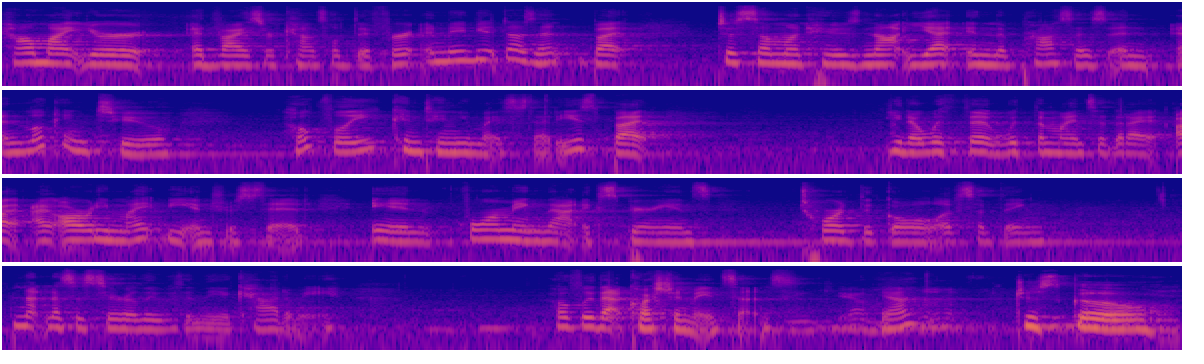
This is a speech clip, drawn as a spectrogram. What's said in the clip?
how might your advice or counsel differ? And maybe it doesn't, but to someone who's not yet in the process and, and looking to hopefully continue my studies, but you know, with the with the mindset that I, I already might be interested in forming that experience toward the goal of something not necessarily within the academy. Hopefully that question made sense. Yeah? Just go.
